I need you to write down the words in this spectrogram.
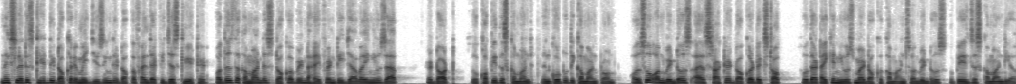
Next, let us create the Docker image using the Docker file that we just created. For this, the command is docker build-t java news app dot so copy this command and go to the command prompt. Also on Windows, I have started Docker Desktop so that I can use my Docker commands on Windows. So paste this command here.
